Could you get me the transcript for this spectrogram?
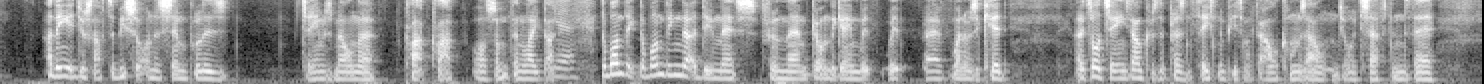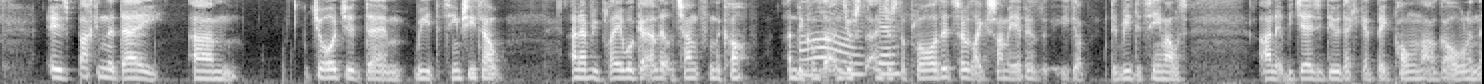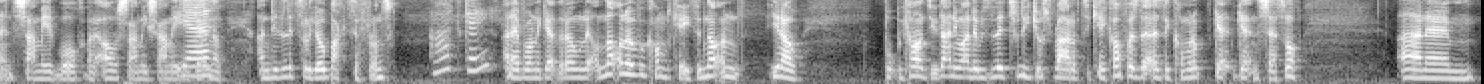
I think it just have to be something as simple as James Milner clap clap or something like that. Yeah. The one thing, the one thing that I do miss from um, going the game with with uh, when I was a kid, and it's all changed now because the presentation of Peter McDowall comes out and George Sephton's there. Is back in the day, um, George would um, read the team sheet out, and every player would get a little chant from the Kop, and they come out and just and just applauded. So like Sammy, you got they read the team out. And it'd be Jersey dude that could get a big pole now goal, and then Sammy would walk up and oh Sammy, Sammy, Yeah. and they'd literally go back to front Oh, that's great. and everyone would get their own little, not an overcomplicated, not an, you know, but we can't do that anymore. And it was literally just right up to kick off as they as they're coming up, get, getting set up, and um,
